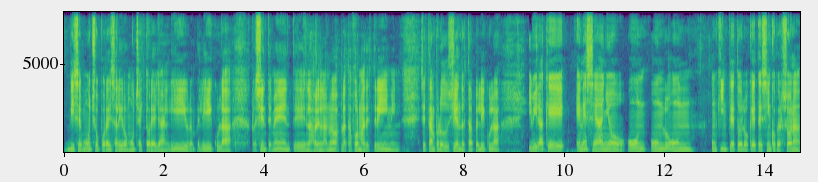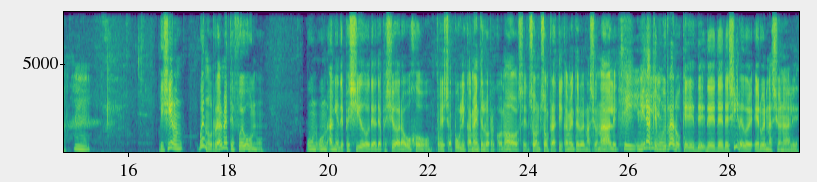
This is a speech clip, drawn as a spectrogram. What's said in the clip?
Dice mucho, por ahí salieron muchas historias ya en libro, en película, recientemente, en, las- en las nuevas plataformas de streaming. Se están produciendo esta película. Y mira que en ese año un, un, un, un quinteto de loquetes, cinco personas, Mm, dijeron, bueno, realmente fue uno. Un, un- alguien de apellido, de, de apellido Araujo, pues ya públicamente lo reconocen, son, son prácticamente héroes nacionales. Sí. Y mira que muy raro que de, de- de decir héroe- héroes nacionales,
